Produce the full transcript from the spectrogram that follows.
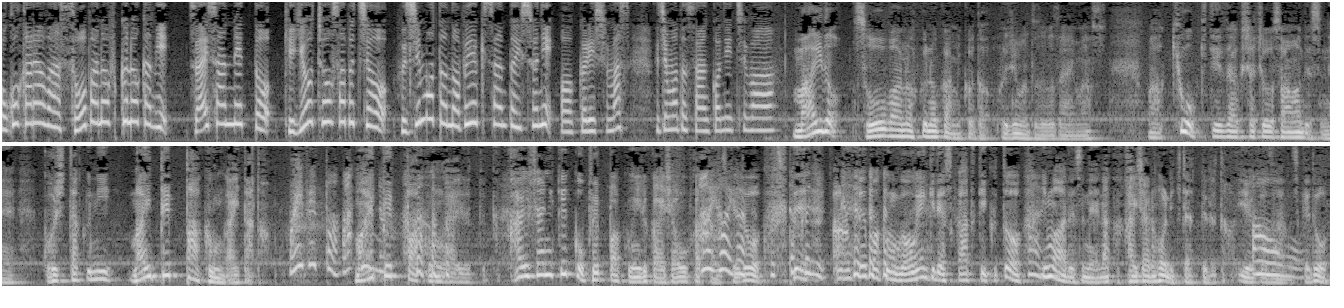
ここからは相場の福の神、財産ネット企業調査部長、藤本信之さんと一緒にお送りします。藤本さん、こんにちは。毎度、相場の福の神こと、藤本でございます。まあ、今日来ていただく社長さんはですね、ご自宅にマイペッパー君がいたと。マイペッパー？マイペッパー君がいるって、会社に結構ペッパー君いる会社多かったんですけど、で、あの、ペッパー君がお元気ですか？って聞くと、はい、今はですね、なんか会社の方に来ちゃってるということなんですけど、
